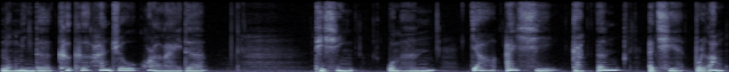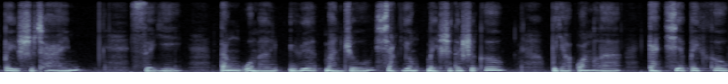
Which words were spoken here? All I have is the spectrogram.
农民的颗颗汗珠换来的，提醒我们要爱惜、感恩，而且不浪费食材。所以，当我们愉悦、满足、享用美食的时候，不要忘了感谢背后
